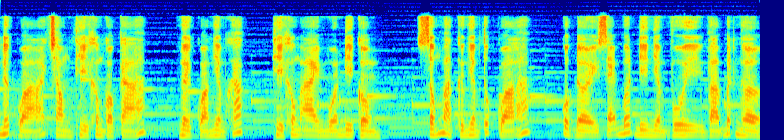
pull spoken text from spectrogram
Nước quá trong thì không có cá, người quá nghiêm khắc thì không ai muốn đi cùng. Sống mà cứ nghiêm túc quá, cuộc đời sẽ bớt đi niềm vui và bất ngờ.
